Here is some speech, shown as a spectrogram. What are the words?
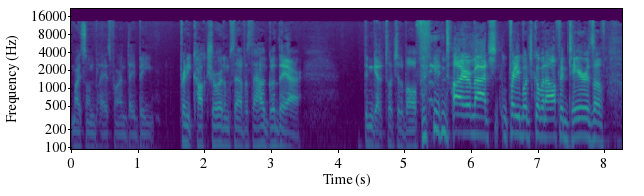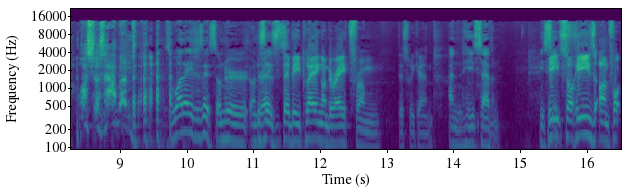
my son plays for, and they'd be pretty cocksure of themselves as to how good they are. Didn't get a touch of the ball for the entire match, pretty much coming off in tears of what's just happened. so what age is this? Under under this is, they'll be playing under eights from this weekend. and he's seven. He's He, so he's on. For,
